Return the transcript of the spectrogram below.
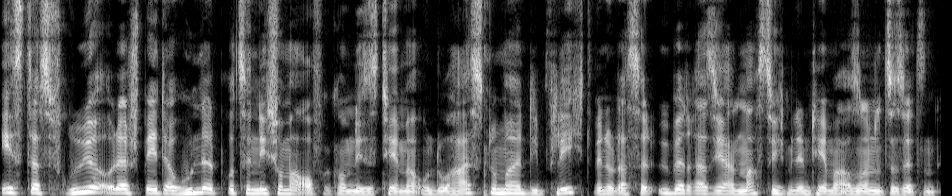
ist das früher oder später hundertprozentig schon mal aufgekommen, dieses Thema. Und du hast nun mal die Pflicht, wenn du das seit über 30 Jahren machst, dich mit dem Thema auseinanderzusetzen.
